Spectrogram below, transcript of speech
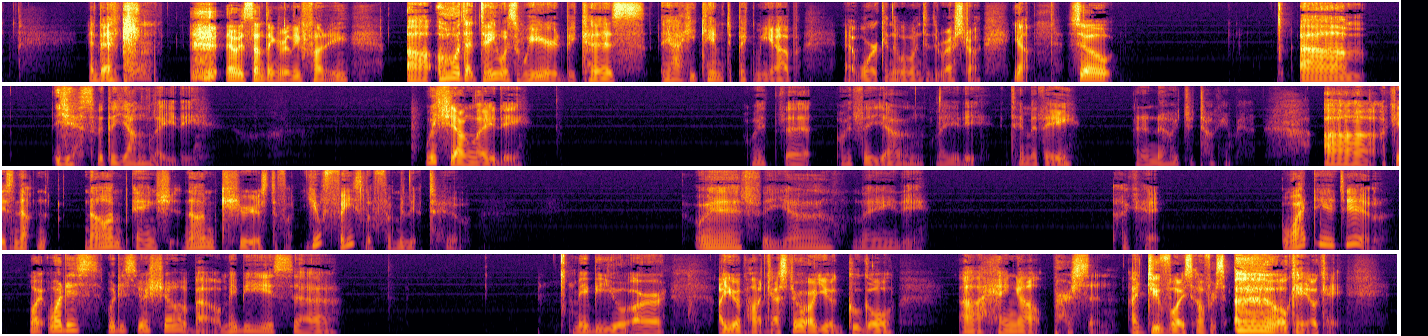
and then there was something really funny. Uh, oh, that day was weird because yeah, he came to pick me up at work, and then we went to the restaurant. Yeah, so um, yes, with the young lady. Which young lady? With the with the young lady, Timothy. I don't know what you're talking about. Uh okay. So now now I'm anxious. Now I'm curious to find your face looks familiar too. With the young lady. Okay. What do you do? What what is what is your show about? Maybe it's uh maybe you are are you a podcaster or are you a Google uh hangout person? I do voiceovers. Oh, okay, okay.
